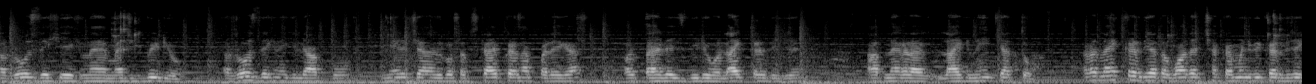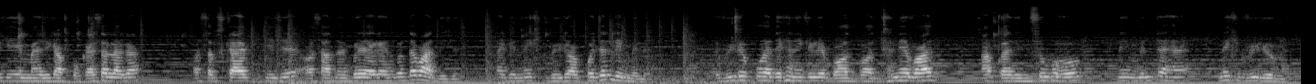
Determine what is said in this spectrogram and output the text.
और रोज़ देखिए एक नया मैजिक वीडियो। और रोज़ देखने के लिए आपको मेरे चैनल को सब्सक्राइब करना पड़ेगा। और पहले इस वीडियो को लाइक कर दीजिए। आपने अगर लाइक नहीं किया तो। अगर लाइक कर दिया तो बहुत अच्छा कमेंट भी कर दीजिए कि ये मैजिक आपको कैसा लगा। और सब्सक्राइब कीजिए और साथ में बेल आइकन को दबा दीजिए, ताकि नेक्स्ट वीडियो आपको जल्दी मिले। तो वीडियो पूरा देखने के लिए बहुत बहुत धन्यवाद। आपका दिन शुभ हो। नहीं, मिलते हैं नेक्स्ट वीडियो में।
